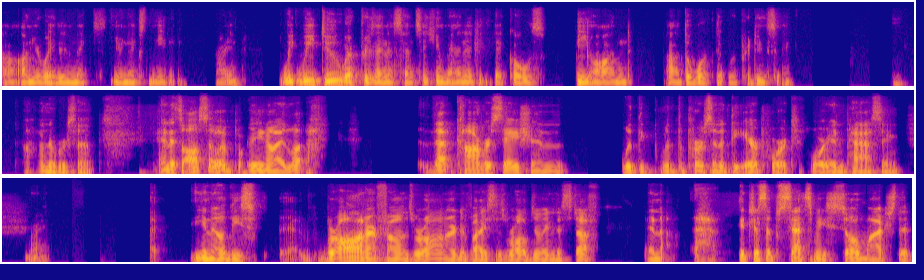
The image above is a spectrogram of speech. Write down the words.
uh, on your way to the next your next meeting, right? We, we do represent a sense of humanity that goes beyond uh, the work that we're producing. hundred percent, and it's also important, you know I love that conversation with the with the person at the airport or in passing. Right you know these we're all on our phones we're all on our devices we're all doing this stuff and it just upsets me so much that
